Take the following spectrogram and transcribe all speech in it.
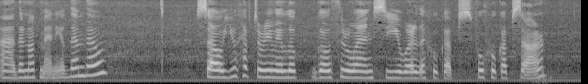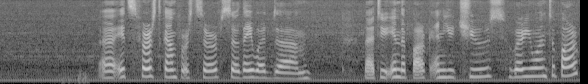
Uh, there are not many of them though so you have to really look go through and see where the hookups full hookups are. Uh, it's first come first serve so they would um, let you in the park and you choose where you want to park.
